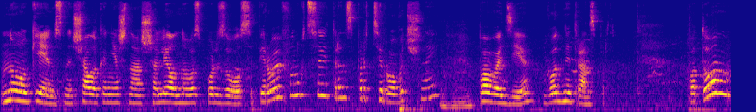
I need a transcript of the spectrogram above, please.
ну, окей, он сначала, конечно, ошалел, но воспользовался первой функцией транспортировочной да. Мгм. по воде, водный транспорт. Потом,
